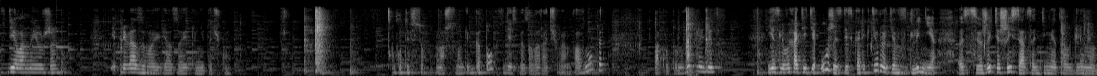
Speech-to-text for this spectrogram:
сделанный уже. И привязываю я за эту ниточку. Вот и все. Наш снудик готов. Здесь мы заворачиваем вовнутрь. Так вот он выглядит. Если вы хотите уже, здесь корректируйте в длине. Свяжите 60 сантиметров в длину.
